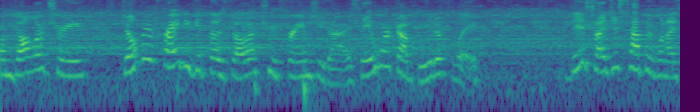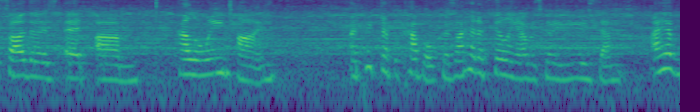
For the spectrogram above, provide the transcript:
from Dollar Tree. Don't be afraid to get those Dollar Tree frames, you guys. They work out beautifully. This, I just happened when I saw those at um, Halloween time. I picked up a couple because I had a feeling I was going to use them. I have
